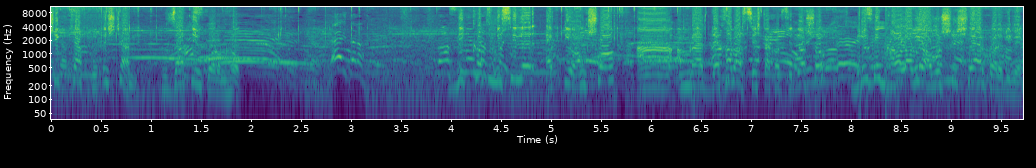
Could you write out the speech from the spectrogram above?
শিক্ষা প্রতিষ্ঠান জাতীয়করণ হোক। বিক্ষোভ মিছিলের একটি অংশ আমরা দেখাবার চেষ্টা করছি। দর্শক, ভিডিওটি ভালো লাগে অবশ্যই শেয়ার করে দিবেন।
